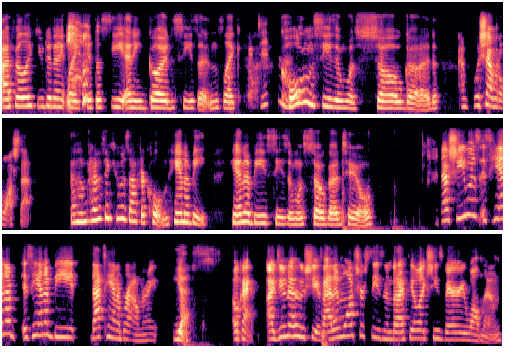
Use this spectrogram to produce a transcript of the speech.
I feel like you didn't like get to see any good seasons. Like. Colton's season was so good, I wish I would have watched that. and I'm trying to think who was after Colton. Hannah B. Hannah B's season was so good too. Now she was is Hannah is Hannah B that's Hannah Brown, right? Yes. Okay. I do know who she is. I didn't watch her season, but I feel like she's very well known.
